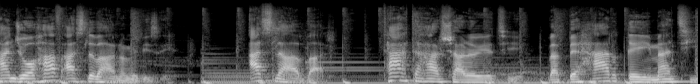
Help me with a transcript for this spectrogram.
هفت اصل برنامه ریزی. اصل اول تحت هر شرایطی و به هر قیمتی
